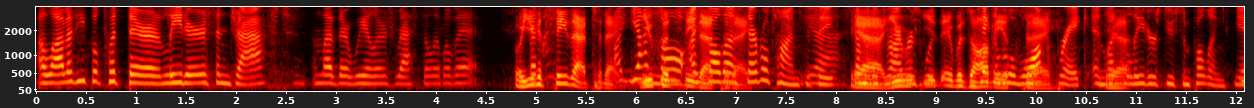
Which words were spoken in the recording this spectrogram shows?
A lot of people put their leaders in draft and let their wheelers rest a little bit. Well, you could see that today. Uh, yeah, you I saw. could see I that saw that today. several times that Yeah. they some Yeah, of the drivers you- would, it was would take a little walk today. break and let Yeah. the leaders do some pulling. Yeah.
